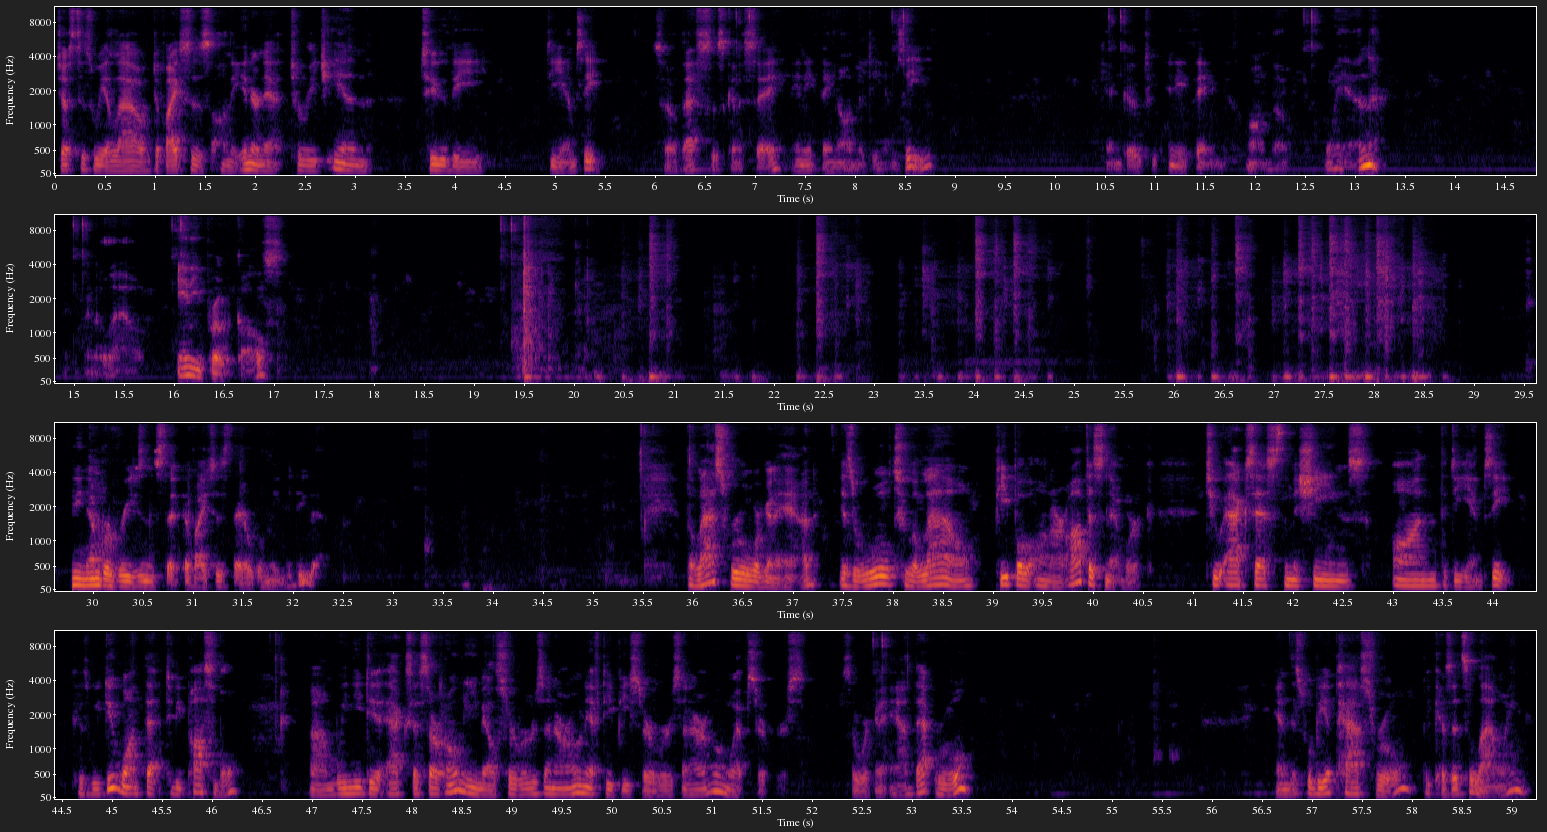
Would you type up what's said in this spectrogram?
just as we allow devices on the internet to reach in to the DMZ. So this is going to say anything on the DMZ can go to anything on the WAN. I'm going to allow any protocols any number of reasons that devices there will need to do that. The last rule we're going to add is a rule to allow people on our office network to access the machines on the DMZ, because we do want that to be possible. Um, we need to access our own email servers and our own FTP servers and our own web servers. So we're going to add that rule. And this will be a pass rule because it's allowing.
